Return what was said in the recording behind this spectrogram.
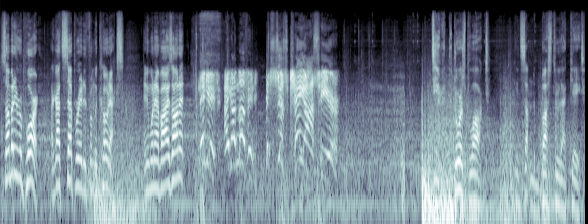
Somebody report. I got separated from the codex. Anyone have eyes on it? Negative! I got nothing! It's just chaos here! Damn it, the door's blocked. Need something to bust through that gate.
